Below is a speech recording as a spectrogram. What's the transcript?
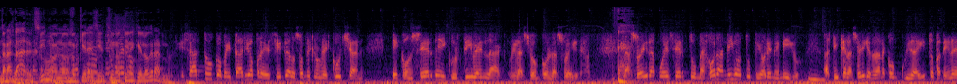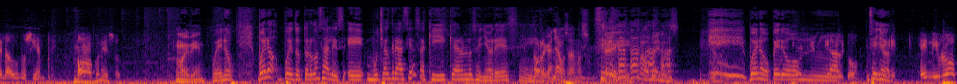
Tratar, sí, no, no, no quiere decir que uno tiene que lograrlo. Utilizar tu comentario para decirle a los hombres que nos escuchan que conserven y cultiven la relación con la suegra. La suegra puede ser tu mejor amigo o tu peor enemigo. Así que la suegra hay que tratarla con cuidadito para tenerla del lado de uno siempre. Ojo con eso. Muy bien. Bueno, bueno, pues doctor González, eh, muchas gracias. Aquí quedaron los señores. eh, No, regañamos además. sí. más o menos. Bueno, pero mm, algo. señor, Eh, en mi blog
